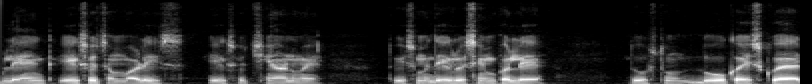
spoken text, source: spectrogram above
ब्लैंक एक सौ चवालीस, एक सौ छियानवे। तो इसमें देख लो सिंपल है। दोस्तों, दो का स्क्वायर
